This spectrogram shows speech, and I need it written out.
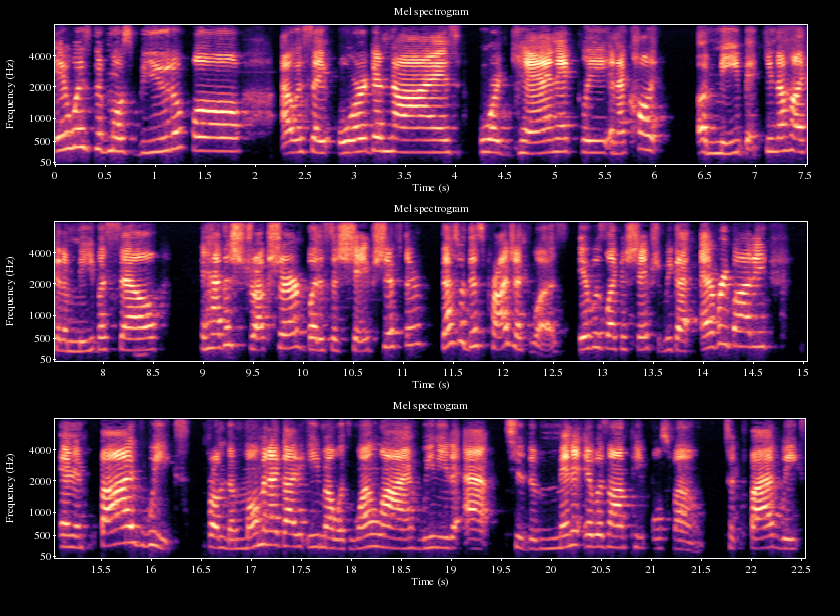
it was the most beautiful, I would say, organized, organically, and I call it amoebic. You know how like an amoeba cell it has a structure, but it's a shapeshifter. That's what this project was. It was like a shapeshifter. We got everybody and in five weeks, from the moment I got an email with one line, we need an app, to the minute it was on people's phone, took five weeks.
